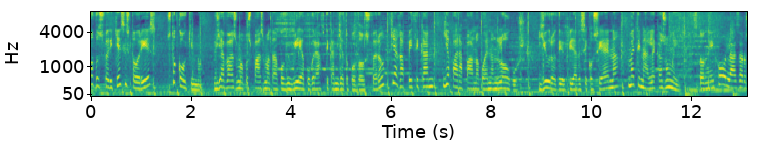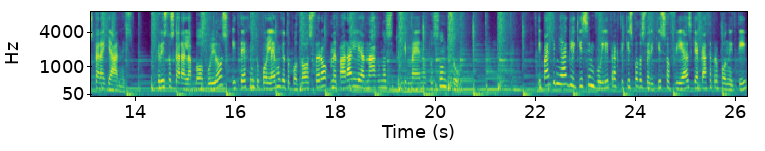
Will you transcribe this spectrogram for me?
Ποδοσφαιρικές ιστορίες στο κόκκινο. Διαβάζουμε αποσπάσματα από βιβλία που γράφτηκαν για το ποδόσφαιρο και αγαπήθηκαν για παραπάνω από έναν λόγους. Euro 2021 με την Αλέκα Ζουμή. Στον ήχο ο Λάζαρος Καραγιάννης. Χρήστος Χαραλαμπόπουλος, η τέχνη του πολέμου για το ποδόσφαιρο με παράλληλη ανάγνωση του κειμένου του Σουν Τσου. Υπάρχει μια αγγλική συμβουλή πρακτικής ποδοσφαιρικής σοφίας για κάθε προπονητή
